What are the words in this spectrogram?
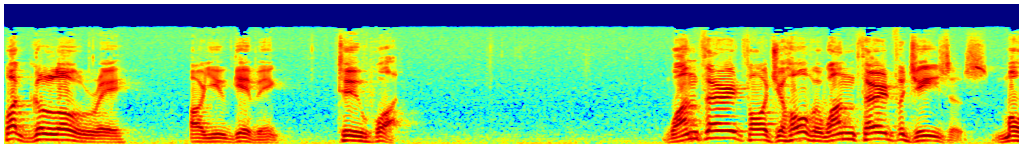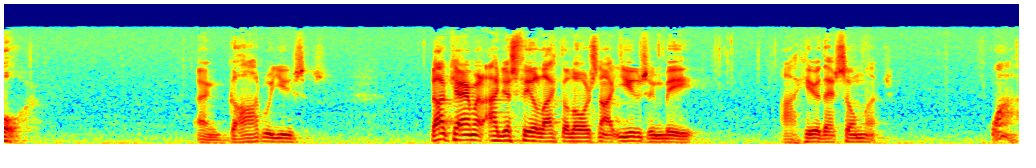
What glory are you giving to what? One third for Jehovah, one third for Jesus, more. And God will use us. Dr. Cambron, I just feel like the Lord's not using me. I hear that so much. Why?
